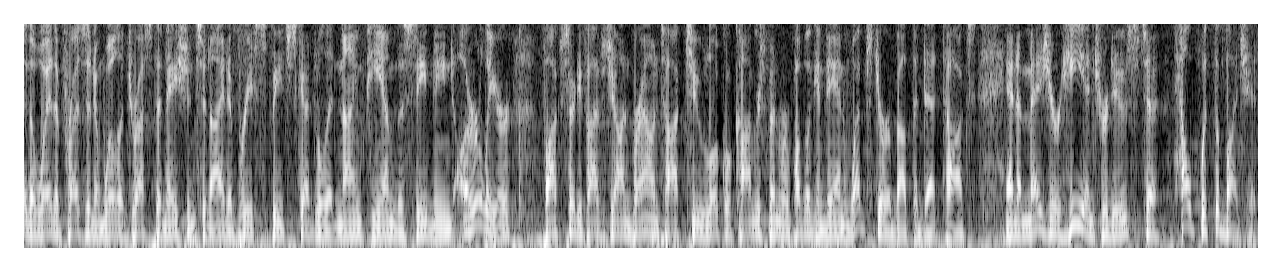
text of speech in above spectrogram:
By the way, the president will address the nation tonight, a brief speech scheduled at 9 p.m. this evening. Earlier, Fox 35's John Brown talked to local Congressman Republican Dan Webster about the debt talks and a measure he introduced to help with the budget.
